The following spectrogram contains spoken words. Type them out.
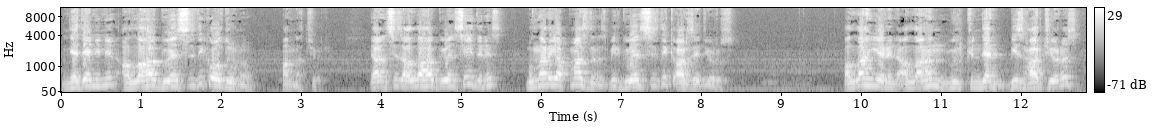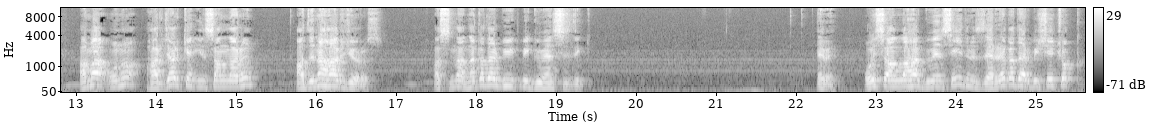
nedeninin Allah'a güvensizlik olduğunu anlatıyor. Yani siz Allah'a güvenseydiniz bunları yapmazdınız. Bir güvensizlik arz ediyoruz. Allah yerine Allah'ın mülkünden biz harcıyoruz ama onu harcarken insanları adına harcıyoruz. Aslında ne kadar büyük bir güvensizlik. Evet. Oysa Allah'a güvenseydiniz zerre kadar bir şey çok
